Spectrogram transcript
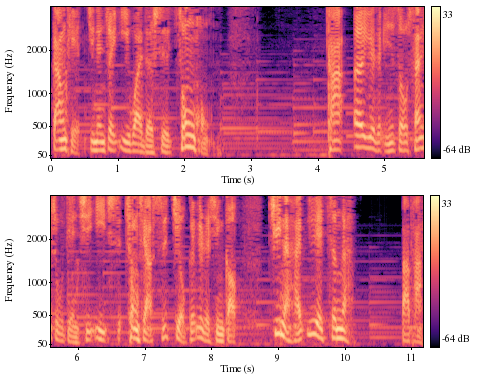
钢铁今天最意外的是中鸿，它二月的营收三十五点七亿，是创下十九个月的新高，居然还月增啊八趴。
